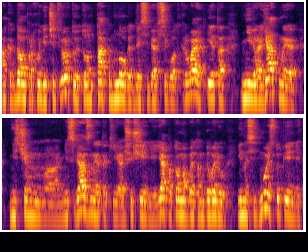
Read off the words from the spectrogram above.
А когда он проходит четвертую, то он так много для себя всего открывает. И это невероятные, ни с чем а, не связанные такие ощущения. Я потом об этом говорю и на седьмой ступени,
